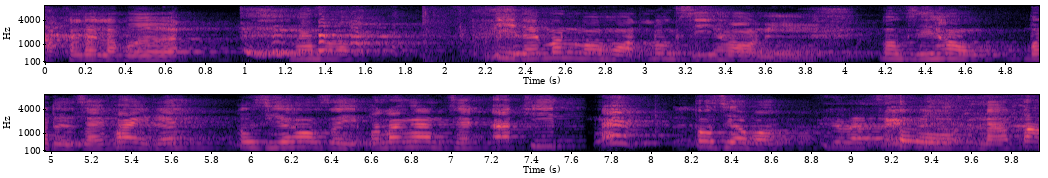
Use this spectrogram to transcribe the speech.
มันก็เลยระเบิด แม่นบอกดีได้มันมาหอดลงสีเฮานี่ลงสีเฮาบ่ได้ใส่ไฟเด้ลงสีเฮาใส่พลังงานแสงอาทิตย์นะ ต้องเสียบ่โตหน้าตา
